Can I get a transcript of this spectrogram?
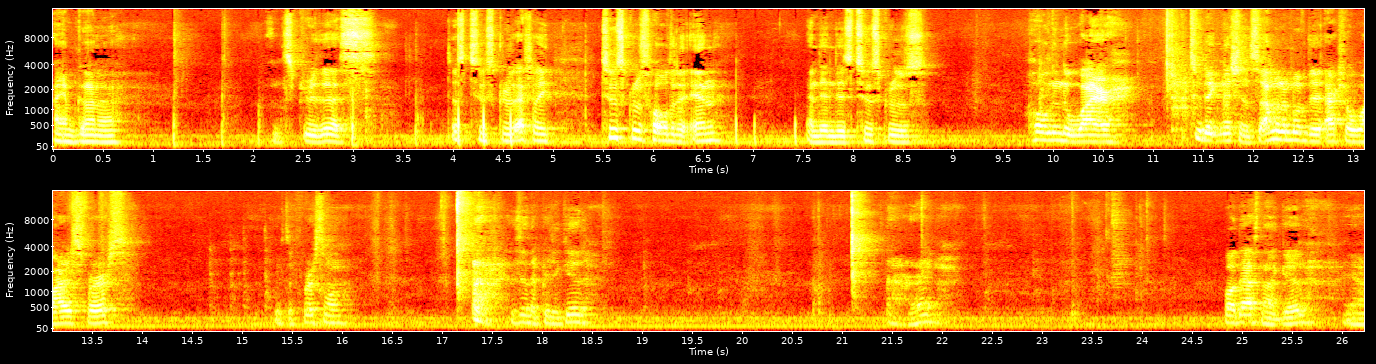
I am gonna unscrew this. Just two screws, actually two screws holding it in, and then there's two screws holding the wire to the ignition. So I'm gonna move the actual wires first. Here's the first one. Isn't that pretty good? All right. Well, that's not good. Yeah.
